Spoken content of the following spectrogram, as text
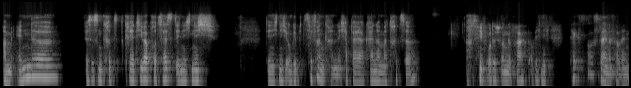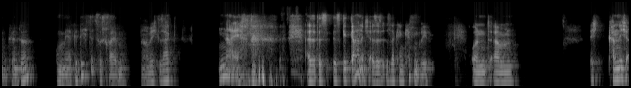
Am Ende ist es ein kreativer Prozess, den ich nicht, den ich nicht irgendwie beziffern kann. Ich habe da ja keine Matrize. Ich wurde schon gefragt, ob ich nicht Textbausteine verwenden könnte, um mehr Gedichte zu schreiben. Da habe ich gesagt, nein. also das, das geht gar nicht. Also es ist ja kein Kettenbrief. Und ähm, ich, kann nicht,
